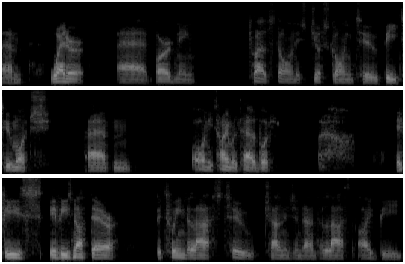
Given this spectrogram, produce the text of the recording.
Um, whether uh, burdening twelve stone is just going to be too much, um, only time will tell. But uh, if he's if he's not there between the last two, challenging down to the last, I'd be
